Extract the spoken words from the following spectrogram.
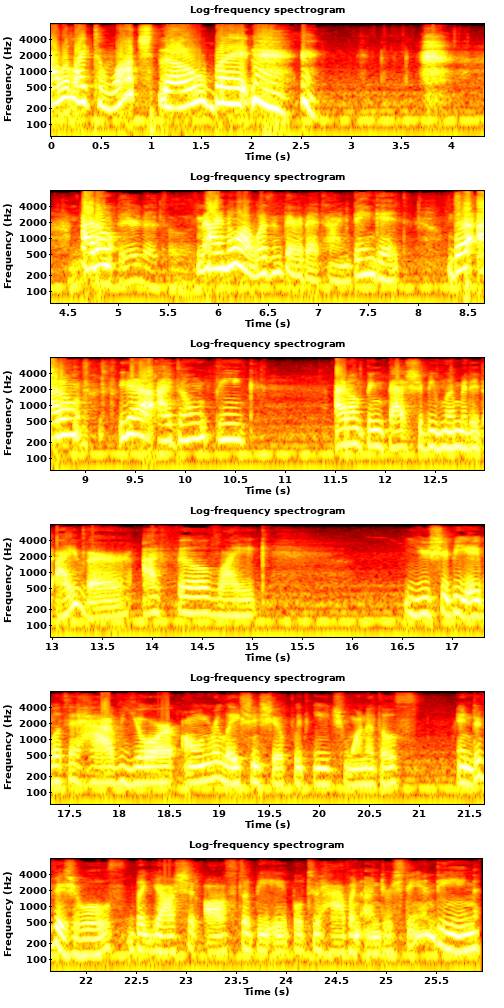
I would like to watch though, but I don't- there that time. I know I wasn't there that time. Dang it. But I don't. Yeah, I don't think. I don't think that should be limited either. I feel like you should be able to have your own relationship with each one of those individuals, but y'all should also be able to have an understanding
